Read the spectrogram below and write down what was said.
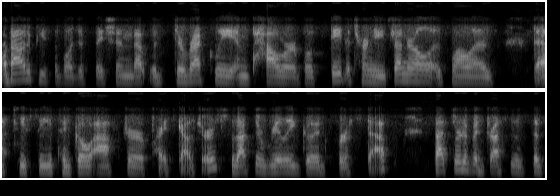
about a piece of legislation that would directly empower both state attorneys general as well as the FTC to go after price gougers. So that's a really good first step. That sort of addresses the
